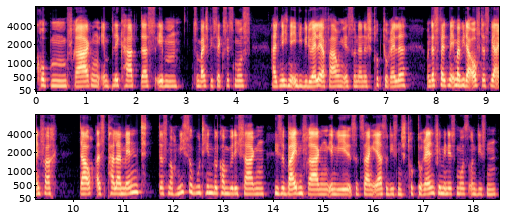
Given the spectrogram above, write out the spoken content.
Gruppenfragen im Blick hat, dass eben zum Beispiel Sexismus halt nicht eine individuelle Erfahrung ist, sondern eine strukturelle. Und das fällt mir immer wieder auf, dass wir einfach da auch als Parlament das noch nicht so gut hinbekommen, würde ich sagen, diese beiden Fragen irgendwie sozusagen eher so diesen strukturellen Feminismus und diesen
